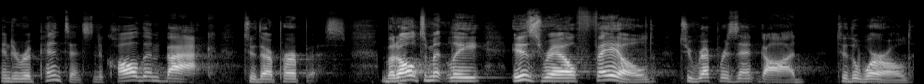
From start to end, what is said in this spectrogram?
into repentance and to call them back to their purpose. But ultimately, Israel failed to represent God to the world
